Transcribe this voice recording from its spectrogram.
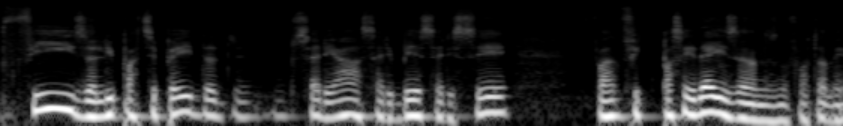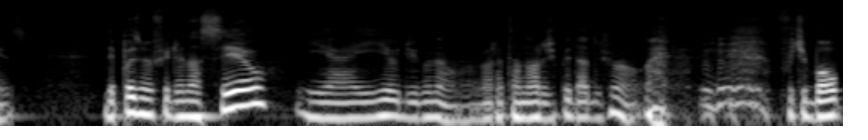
fiz ali, participei da Série A, Série B, Série C. Passei 10 anos no Fortaleza. Depois meu filho nasceu, e aí eu digo, não, agora está na hora de cuidar do João. Futebol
